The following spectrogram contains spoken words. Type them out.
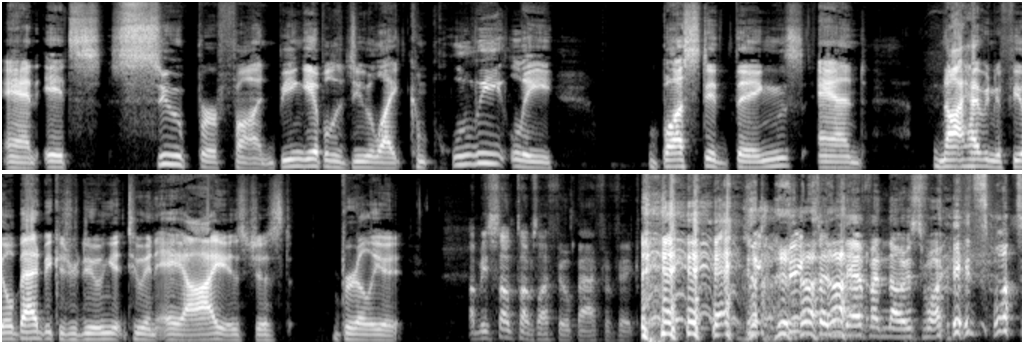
and it's super fun being able to do like completely busted things and not having to feel bad because you're doing it to an AI is just brilliant. I mean, sometimes I feel bad for Viktor. Vic- Viktor never knows what it's what's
